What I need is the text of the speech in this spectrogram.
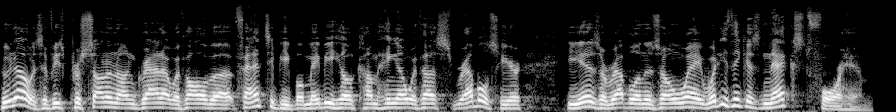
who knows? If he's persona non grata with all the fancy people, maybe he'll come hang out with us rebels here. He is a rebel in his own way. What do you think is next for him?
